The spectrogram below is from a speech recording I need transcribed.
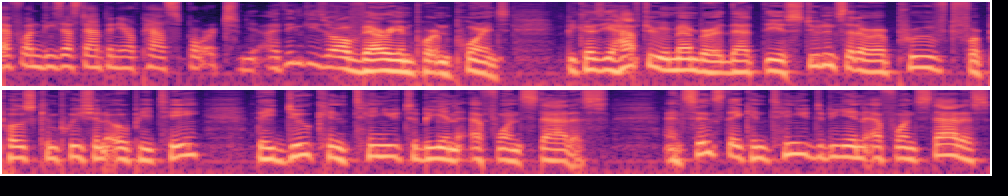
F1 visa stamp in your passport. Yeah, I think these are all very important points because you have to remember that the students that are approved for post completion OPT, they do continue to be in F1 status. And since they continue to be in F1 status,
